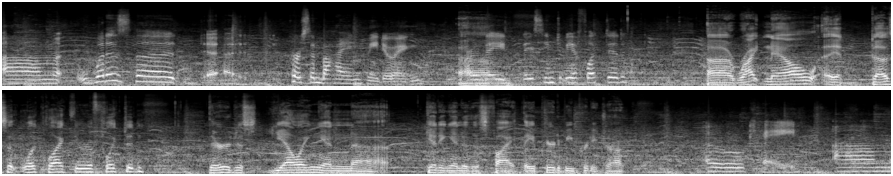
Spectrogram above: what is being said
Um, what is the uh, person behind me doing? Are they? Um, They seem to be afflicted. Uh, right now, it doesn't look like they're afflicted. They're just yelling and uh, getting into this fight. They appear to be pretty drunk Okay. Um.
